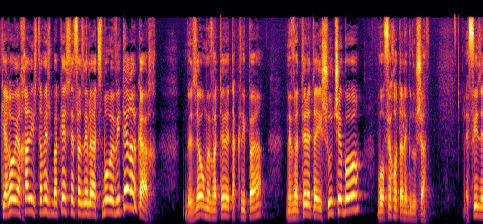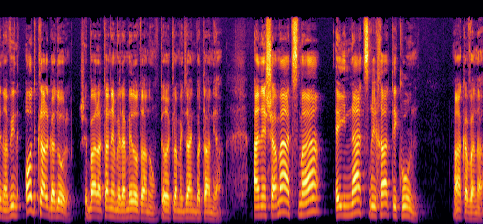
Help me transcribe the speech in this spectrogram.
כי הרי הוא יכל להשתמש בכסף הזה לעצמו וויתר על כך. בזה הוא מבטל את הקליפה, מבטל את הישות שבו והופך אותה לקדושה. לפי זה נבין עוד כלל גדול שבעל התניא מלמד אותנו, פרק ל"ז בתניא. הנשמה עצמה אינה צריכה תיקון. מה הכוונה?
